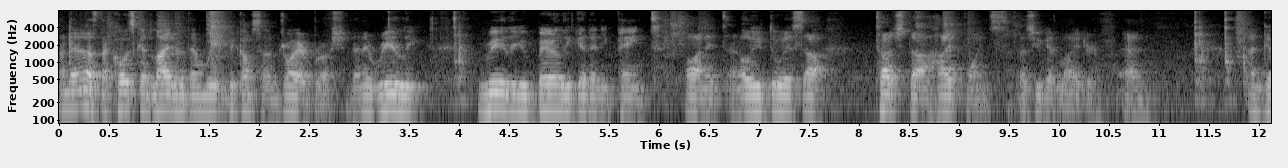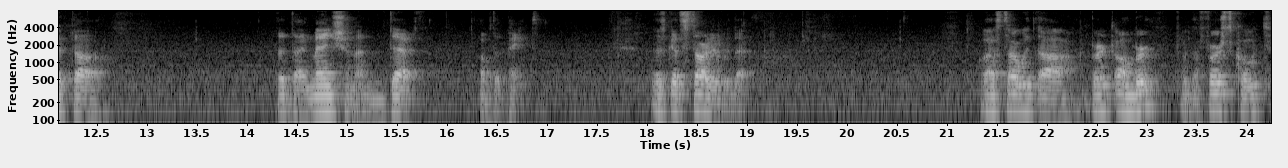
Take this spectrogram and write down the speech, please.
And then as the coats get lighter, then it becomes a drier brush. Then it really, really, you barely get any paint on it. And all you do is uh, touch the high points as you get lighter and, and get the, the dimension and depth of the paint. Let's get started with that. I'll start with uh, burnt umber for the first coat.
